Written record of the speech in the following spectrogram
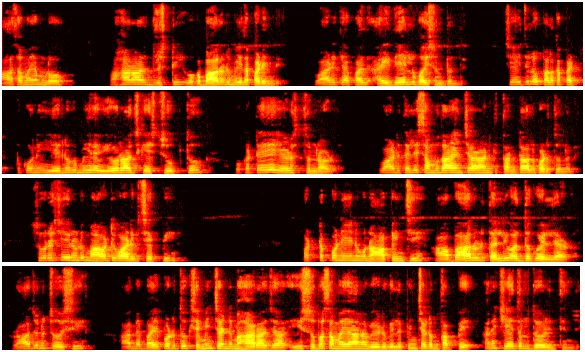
ఆ సమయంలో మహారాజు దృష్టి ఒక బాలుడి మీద పడింది. వాడికి పది ఐదేళ్ళు వయసు ఉంటుంది చేతిలో పలక పెట్టుకొని ఏనుగు మీద యువరాజు కేసు చూపుతూ ఒకటే ఏడుస్తున్నాడు. వాడి తల్లి సముదాయించడానికి తంటాలు పడుతున్నది. సూర్యసేనుడు మావటి వాడికి చెప్పి పట్టపనేనుగును ఆపించి ఆ బాలుడి తల్లి వద్దకు వెళ్ళాడు. రాజును చూసి ఆమె భయపడుతూ క్షమించండి మహారాజా ఈ శుభ సమయాన వీడు విలపించడం తప్పే అని చేతులు జోడించింది.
